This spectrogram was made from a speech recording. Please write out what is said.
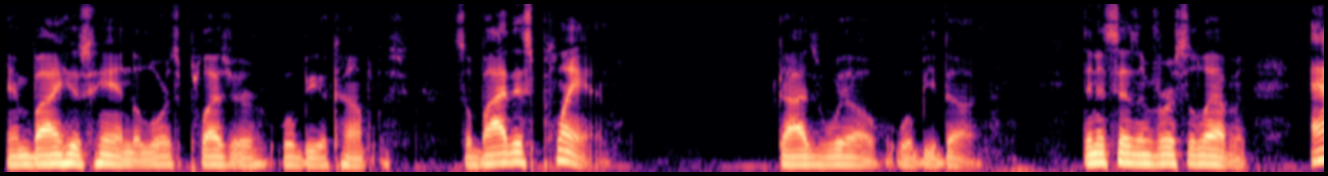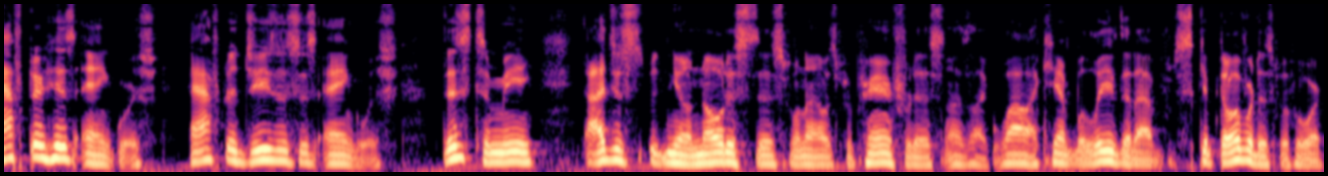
and by his hand the Lord's pleasure will be accomplished. So by this plan, God's will will be done. Then it says in verse 11, after his anguish, after Jesus' anguish, this to me, I just you know noticed this when I was preparing for this. I was like, wow, I can't believe that I've skipped over this before.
